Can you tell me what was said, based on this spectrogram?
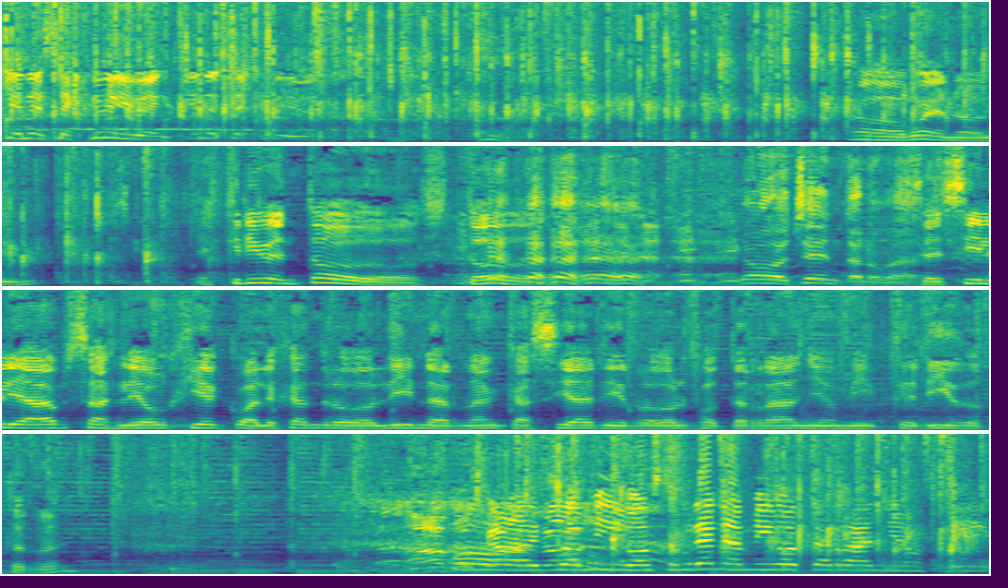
Quiénes escriben, quiénes escriben. No, bueno, escriben todos, todos. No, 80 nomás. Cecilia Absas, León Gieco, Alejandro Dolina, Hernán Casiari, Rodolfo Terraño, mi querido Terraño. Ay, su amigo, su gran amigo Terraño, sí.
